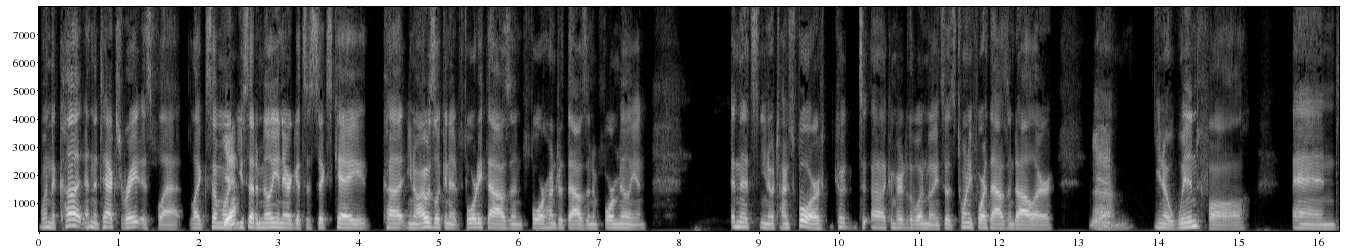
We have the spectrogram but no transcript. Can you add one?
when the cut and the tax rate is flat like someone Yeah. you said a millionaire gets a 6k cut you know i was looking at 40,000 400,000 and 4 million and that's you know times 4 co- t- uh, compared to the 1 million so it's $24,000 Yeah. um you know windfall and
